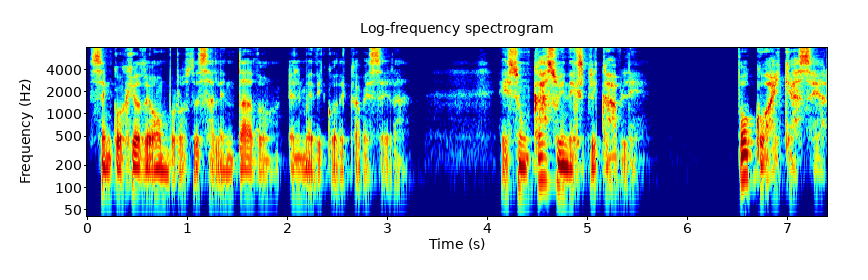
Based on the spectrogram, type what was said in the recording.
se encogió de hombros, desalentado, el médico de cabecera. Es un caso inexplicable. Poco hay que hacer.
